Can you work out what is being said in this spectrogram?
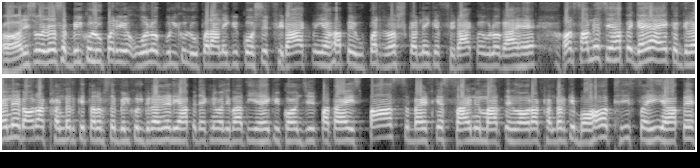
और इस वजह से बिल्कुल ऊपर वो लोग बिल्कुल ऊपर आने की कोशिश, फिराक में यहाँ पे ऊपर रश करने के फिराक में वो लोग आए हैं। और सामने से यहाँ पे गया एक ग्रेनेड और ठंडर की तरफ़ से बिल्कुल ग्रेनेड यहाँ पे देखने वाली बात यह है कि कौन जीत पाता है। इस पास बैठ के साइड में मारते हुए और ठंडर की बहुत ही सही यहाँ पे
